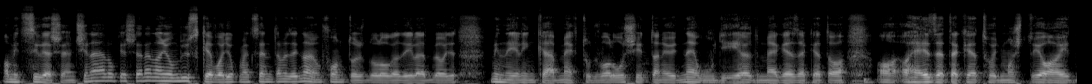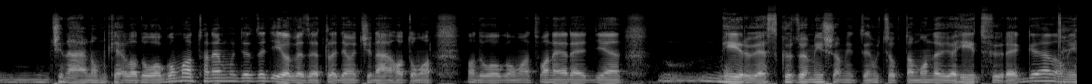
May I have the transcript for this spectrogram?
amit szívesen csinálok, és erre nagyon büszke vagyok, meg szerintem ez egy nagyon fontos dolog az életben, hogy minél inkább meg tud valósítani, hogy ne úgy éld meg ezeket a, a, a helyzeteket, hogy most jaj, csinálnom kell a dolgomat, hanem hogy ez egy élvezet legyen, hogy csinálhatom a, a dolgomat. Van erre egy ilyen mérőeszközöm is, amit én úgy szoktam mondani, hogy a hétfő reggel, ami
